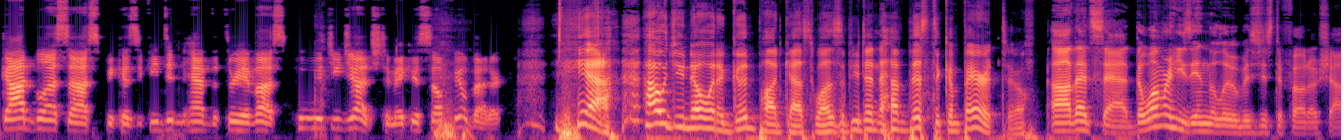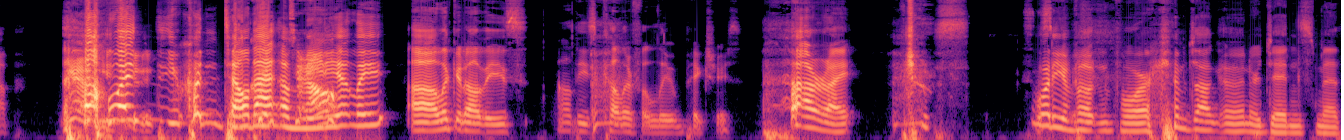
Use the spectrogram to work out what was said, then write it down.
God bless us because if you didn't have the three of us, who would you judge to make yourself feel better? Yeah. How would you know what a good podcast was if you didn't have this to compare it to? Oh, that's sad. The one where he's in the lube is just a Photoshop. Yeah, you what? You couldn't tell that couldn't tell? immediately? Oh, look at all these, all these colorful lube pictures. All right. what are you voting for? Kim Jong Un or Jaden Smith?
